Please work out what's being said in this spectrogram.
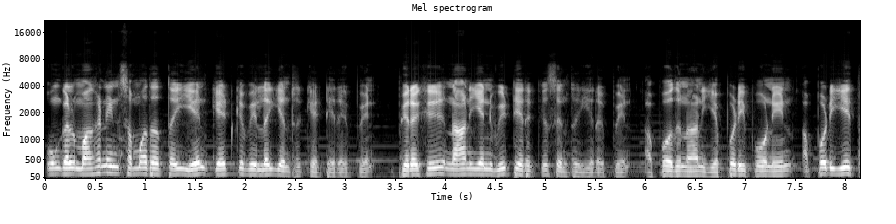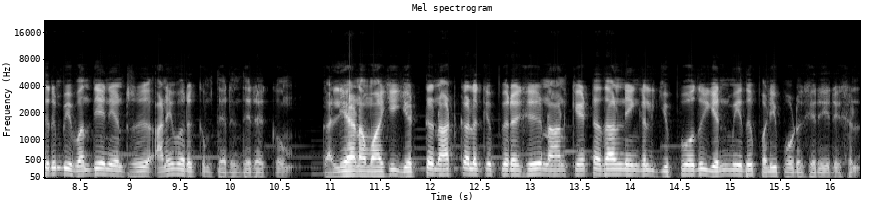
உங்கள் மகனின் சம்மதத்தை ஏன் கேட்கவில்லை என்று கேட்டிருப்பேன். பிறகு நான் என் வீட்டிற்கு சென்று இருப்பேன். அப்போது நான் எப்படி போனேன்? அப்படியே திரும்பி வந்தேன் என்று அனைவருக்கும் தெரிந்திருக்கும். கல்யாணமாகி எட்டு நாட்களுக்கு பிறகு நான் கேட்டதால் நீங்கள் இப்போது என் மீது பழி போடுகிறீர்கள்.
